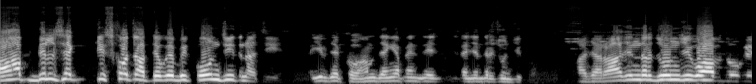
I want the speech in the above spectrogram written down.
आप दिल से किसको चाहते हो कि भाई कौन जीतना चाहिए? ये देखो हम देंगे अपने राजेंद्र जून जी को। अच्छा राजेंद्र जून जी को आप दोगे।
